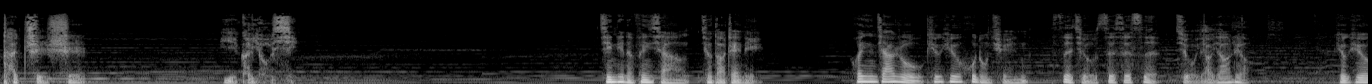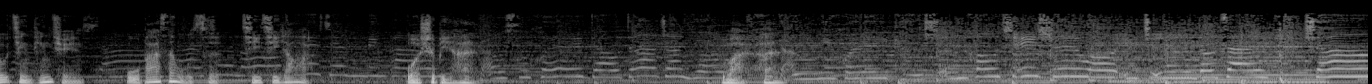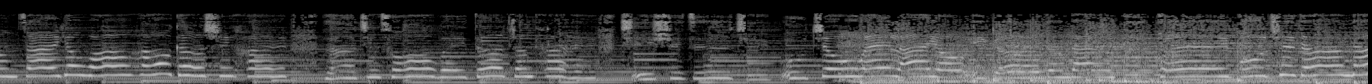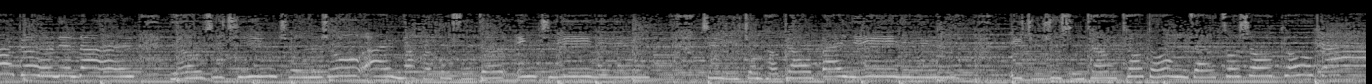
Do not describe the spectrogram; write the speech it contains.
它只是一个游戏。今天的分享就到这里，欢迎加入 QQ 互动群四九四四四九幺幺六。QQ 静听群，五八三五四七七幺二。我是彼岸，晚安。当你回看身后，其实我一直都在，像在遥望好个心海，拉近错位的站台，期许自己不久未来有一个等待，回不去的那记忆中飘飘白衣，一直如心跳跳动在左手口袋。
